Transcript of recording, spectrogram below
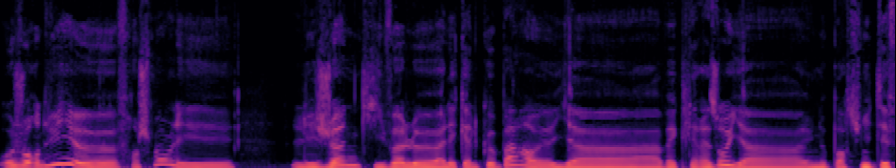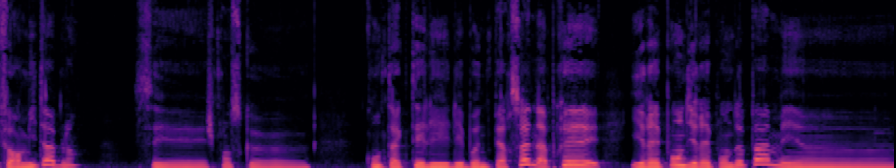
aujourd'hui, euh, franchement, les les jeunes qui veulent euh, aller quelque part, euh, il y a avec les réseaux, il y a une opportunité formidable. hein. C'est, je pense que contacter les, bonnes personnes. Après, ils répondent, ils répondent pas, mais euh,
